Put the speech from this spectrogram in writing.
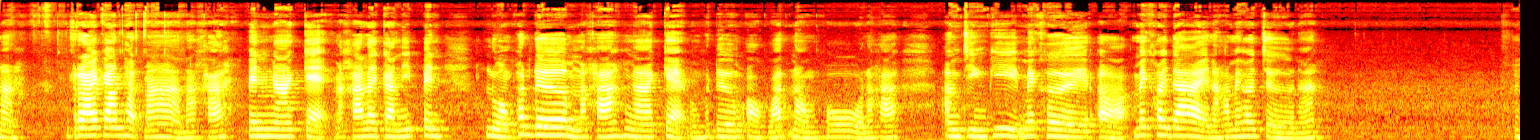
มารายการถัดมานะคะ เป็นงาแกะนะคะ รายการนี้เป็นหลวงพ่อเดิมนะคะ งาแกะหลวงพ่อเดิมออกวัดหนองโพนะคะ เอาจริงพี่ไม่เคยเอ่อไม่ค่อยได้นะคะ ไม่ค่อยเจอนะอื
